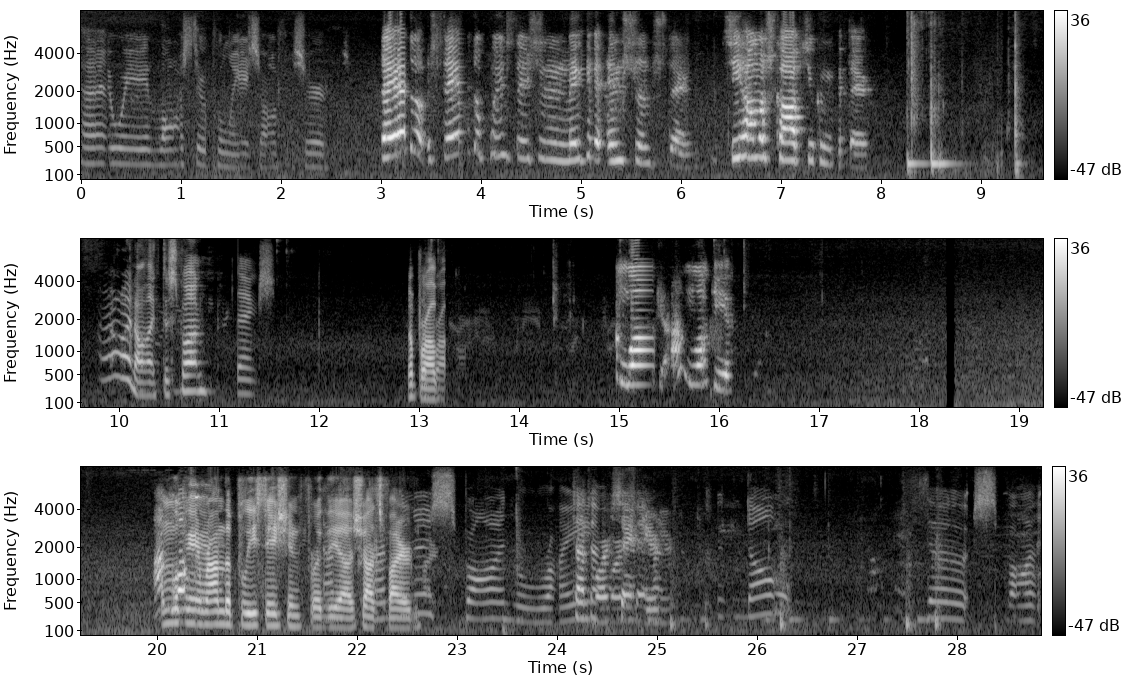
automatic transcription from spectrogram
Hey, we lost a police officer. Stay at the stay at the police station and make it interesting. See how much cops you can get there. Oh, I don't like this one. Thanks. No problem. I'm lucky. I'm lucky. I'm, I'm lucky. looking around the police station for the uh, shots I'm fired. gonna spawn right. Ten four, same here. No, the spot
